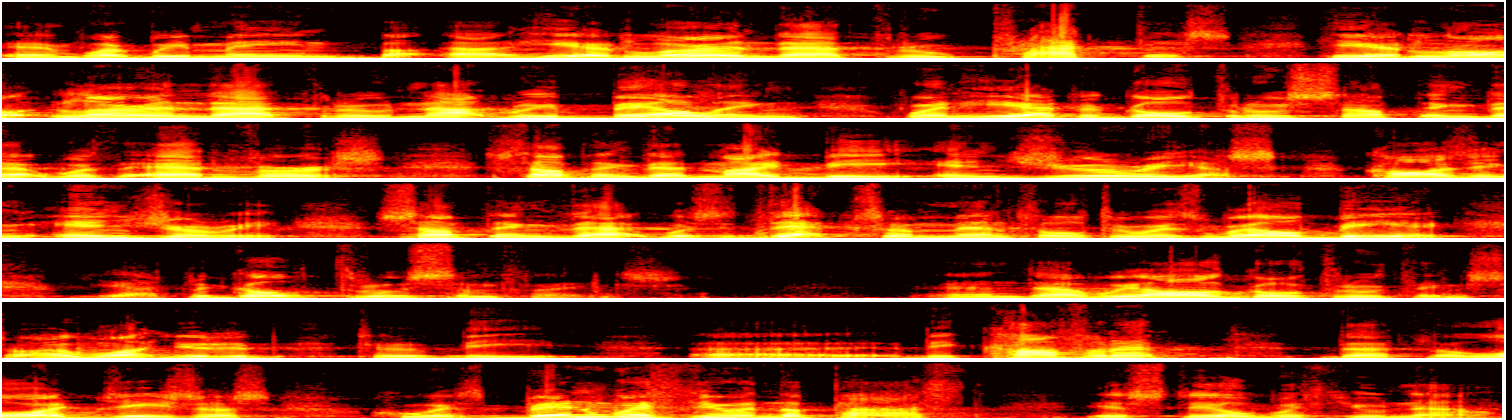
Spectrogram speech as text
and what we mean, by, uh, he had learned that through practice. He had lo- learned that through not rebelling when he had to go through something that was adverse, something that might be injurious, causing injury, something that was detrimental to his well being. You have to go through some things. And uh, we all go through things. So I want you to, to be uh, be confident that the Lord Jesus, who has been with you in the past, is still with you now.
